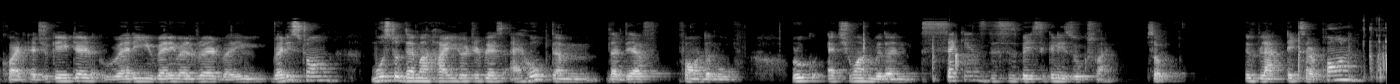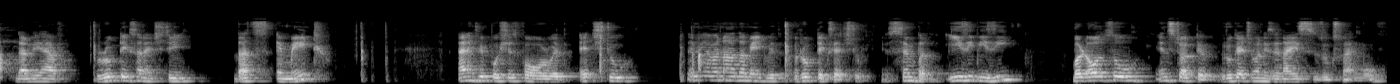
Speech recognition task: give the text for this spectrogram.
quite educated, very very well read, very very strong. Most of them are highly rated players. I hope them that they have found the move rook h1 within seconds. This is basically zugzwang. So if black takes our pawn, then we have rook takes on h3. That's a mate. And if he pushes forward with h2, then we have another mate with rook takes h2. It's simple, easy peasy, but also instructive. Rook h1 is a nice zugzwang move.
